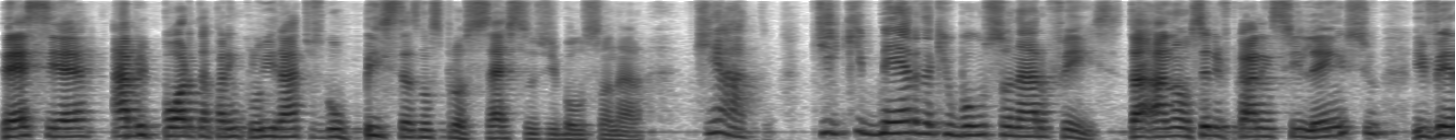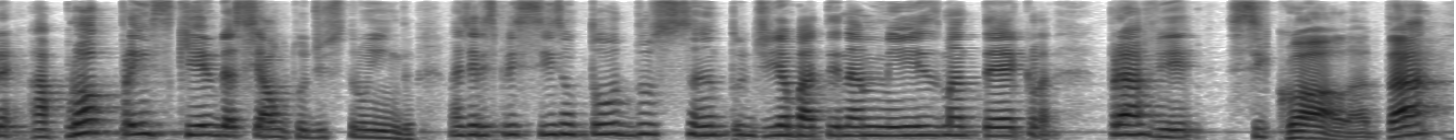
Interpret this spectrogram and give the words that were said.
TSE abre porta para incluir atos golpistas nos processos de Bolsonaro. Que ato? Que, que merda que o Bolsonaro fez, tá? A não ser ficar em silêncio e ver a própria esquerda se autodestruindo. Mas eles precisam todo santo dia bater na mesma tecla para ver se cola, tá?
